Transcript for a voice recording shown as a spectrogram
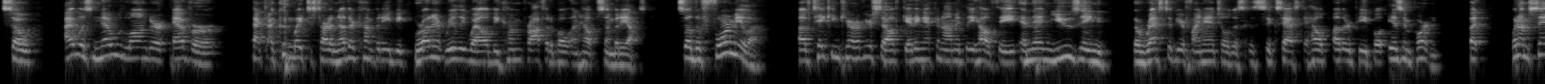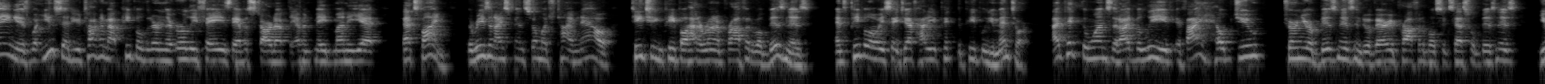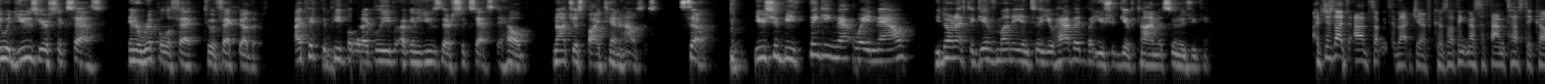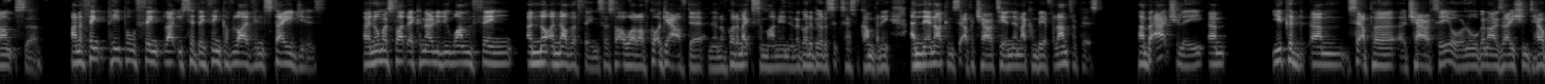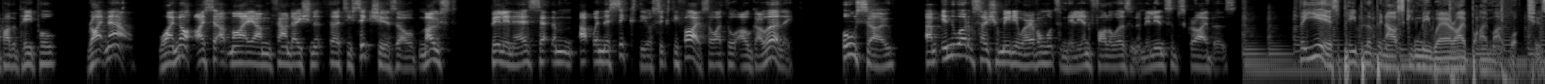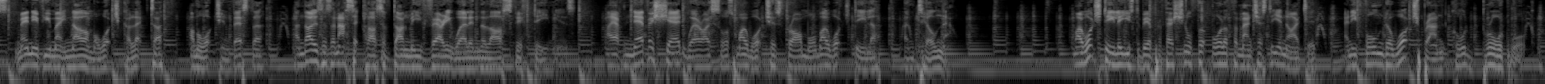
So I was no longer ever, in fact, I couldn't wait to start another company, be, run it really well, become profitable, and help somebody else. So the formula of taking care of yourself, getting economically healthy, and then using the rest of your financial success to help other people is important. But what I'm saying is what you said, you're talking about people that are in their early phase, they have a startup, they haven't made money yet. That's fine. The reason I spend so much time now teaching people how to run a profitable business, and people always say, Jeff, how do you pick the people you mentor? I pick the ones that I believe if I helped you turn your business into a very profitable, successful business, you would use your success in a ripple effect to affect others. I pick the hmm. people that I believe are going to use their success to help, not just buy 10 houses. So you should be thinking that way now. You don't have to give money until you have it, but you should give time as soon as you can. I'd just like to add something to that, Jeff, because I think that's a fantastic answer. And I think people think, like you said, they think of life in stages and almost like they can only do one thing and not another thing. So it's like, oh, well, I've got to get out of debt and then I've got to make some money and then I've got to build a successful company and then I can set up a charity and then I can be a philanthropist. Um, but actually, um, you could um, set up a, a, charity or an organization to help other people right now. Why not? I set up my um, foundation at 36 years old. Most billionaires set them up when they're 60 or 65. So I thought I'll go early. Also, um, in the world of social media, where everyone wants a million followers and a million subscribers, for years, people have been asking me where I buy my watches. Many of you may know I'm a watch collector, I'm a watch investor, and those as an asset class have done me very well in the last 15 years. I have never shared where I source my watches from or my watch dealer until now. My watch dealer used to be a professional footballer for Manchester United, and he formed a watch brand called Broadwalk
